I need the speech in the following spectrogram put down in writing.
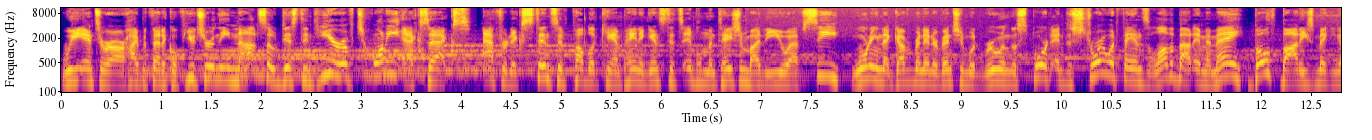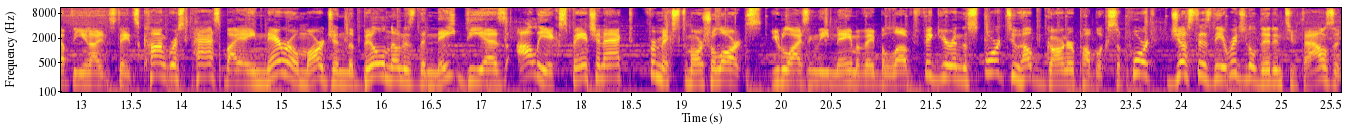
We enter our hypothetical future in the not so distant year of 20XX. After an extensive public campaign against its implementation by the UFC, warning that government intervention would ruin the sport and destroy what fans love about MMA, both bodies making up the United States Congress passed by a narrow margin the bill known as the Nate Diaz Ali Expansion Act for Mixed Martial Arts, utilizing the name of a beloved figure in the sport to help garner public support, just as the original did in 2000.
